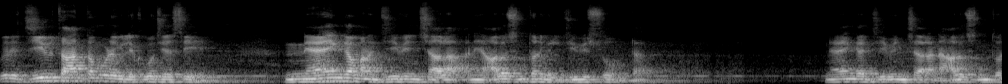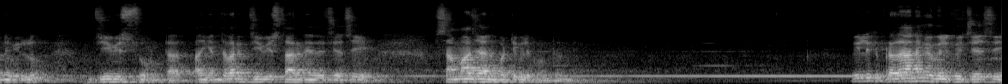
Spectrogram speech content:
వీరు జీవితాంతం కూడా వీళ్ళు ఎక్కువ చేసి న్యాయంగా మనం జీవించాలా అనే ఆలోచనతో వీళ్ళు జీవిస్తూ ఉంటారు. న్యాయంగా జీవించాలనే ఆలోచనతోనే వీళ్ళు జీవిస్తూ ఉంటారు. అది ఎంతవరకు జీవిస్తారనేది వచ్చేసి సమాజాన్ని బట్టి వీళ్ళకి ఉంటుంది. వీళ్ళకి ప్రధానంగా వీళ్ళకి వచ్చేసి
